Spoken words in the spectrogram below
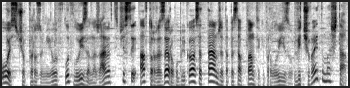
ось, щоб ви розуміли, вплив Луїза на жанр часи автор Резеро публікувався там же та писав фанфіки про Луїзу. Відчуваєте масштаб?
